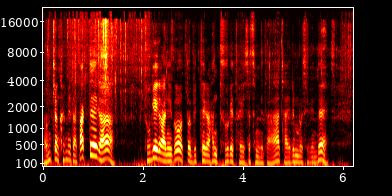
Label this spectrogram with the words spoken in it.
엄청 큽니다. 싹대가 두 개가 아니고 또 밑에가 한 두 개 더 있었습니다. 자 이런 모습인데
